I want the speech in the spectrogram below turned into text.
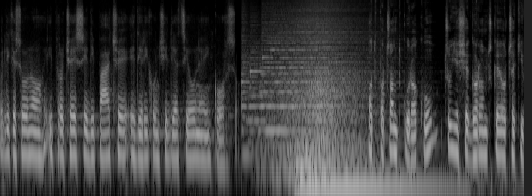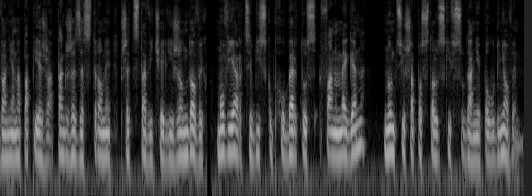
Quelli che sono i processi di pace e di riconciliazione in corso. Od początku roku czuje się gorączkę oczekiwania na papieża, także ze strony przedstawicieli rządowych, mówi arcybiskup Hubertus van Megen, nuncjusz apostolski w Sudanie Południowym.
